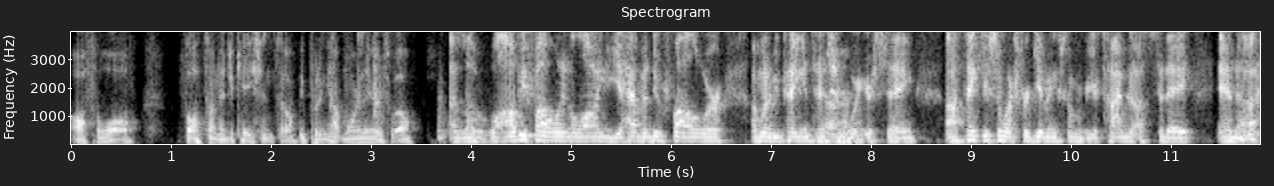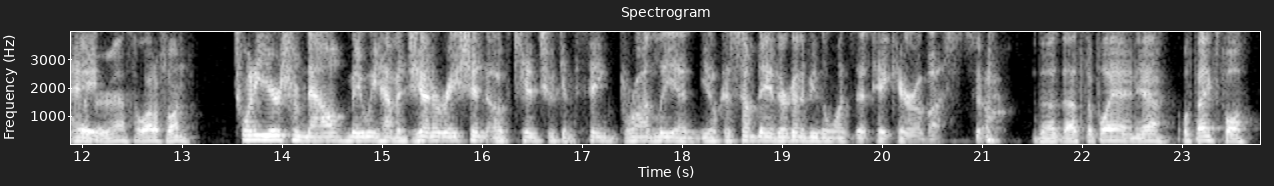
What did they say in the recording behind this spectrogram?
off the wall thoughts on education. So I'll be putting out more there as well. I love it. Well, I'll be following along. You have a new follower. I'm going to be paying attention to what you're saying. Uh, thank you so much for giving some of your time to us today. And uh, hey, pleasure. Yeah, it's a lot of fun. 20 years from now, may we have a generation of kids who can think broadly and, you know, because someday they're going to be the ones that take care of us. So That, that's the plan. Yeah. Well, thanks, Paul.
